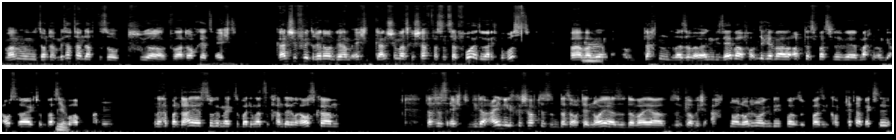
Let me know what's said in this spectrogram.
waren wir irgendwie Sonntagmittag dann und dachten so, pff, ja, war doch jetzt echt ganz schön viel drin und wir haben echt ganz schön was geschafft, was uns halt vorher so gar nicht bewusst war, weil Ja. wir dachten, also irgendwie selber verunsichert war, ob das, was wir machen, irgendwie ausreicht und was wir Ja. überhaupt machen. Und dann hat man da erst so gemerkt, so bei dem ganzen Kram, der dann rauskam, dass es echt wieder einiges geschafft ist und dass auch der neue, also da war ja, sind glaube ich acht, neun Leute neu gewählt worden, so quasi ein kompletter Wechsel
